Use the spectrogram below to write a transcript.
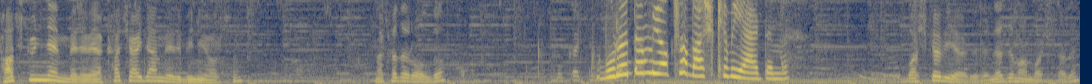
kaç günden beri veya kaç aydan beri biniyorsun? Ne kadar oldu? Burada mı yoksa başka bir yerde mi? Başka bir yerde de. Ne zaman başladın?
